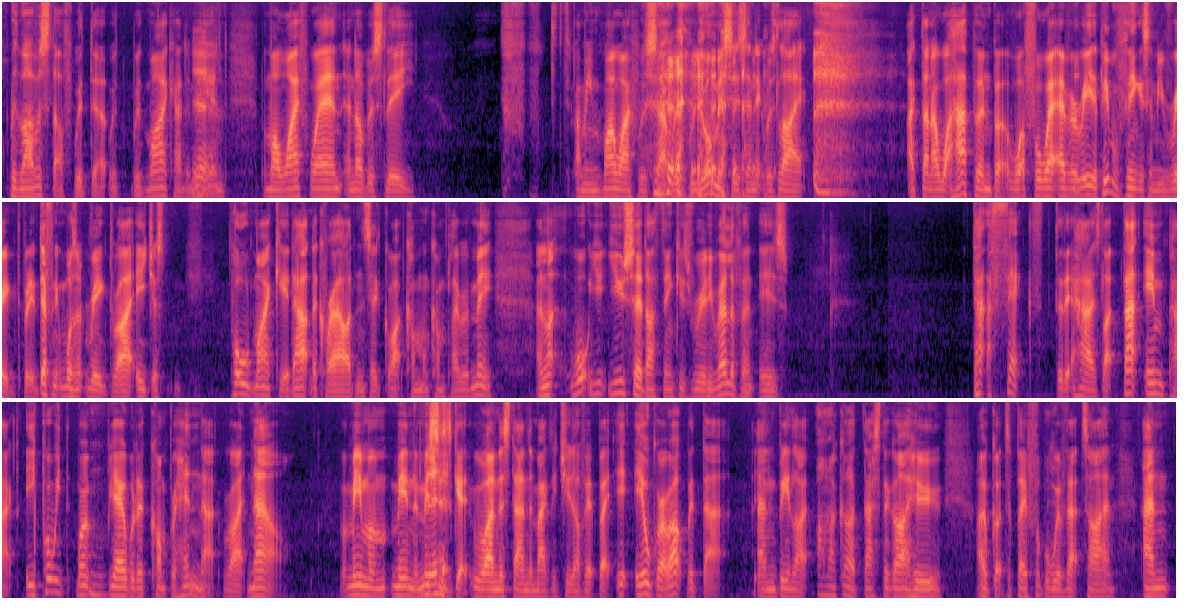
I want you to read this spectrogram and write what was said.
with my other stuff with uh, with with my academy, Yeah. and but my wife went, and obviously, I mean, my wife was sat with, with your missus, and it was like. I don't know what happened, but what, for whatever reason, people think it's gonna be rigged, but it definitely wasn't rigged, right? He just pulled my kid out the crowd and said, "Right, come on, come play with me." And like what you, you said, I think is really relevant is that effect that it has, like that impact. He probably won't Mm. be able to comprehend that right now. But me and my, me and the missus Yeah. get will understand the magnitude of it. But it, he'll grow up with that and be like, "Oh my god, that's the guy who I've got to play football with that time," and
